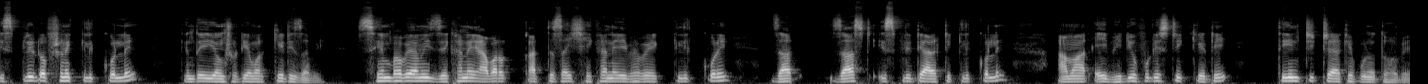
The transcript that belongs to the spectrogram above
স্প্লিট অপশানে ক্লিক করলে কিন্তু এই অংশটি আমার কেটে যাবে। সেমভাবে আমি যেখানে আবার কাটতে চাই সেখানে এইভাবে ক্লিক করে জাস্ট স্প্লিটে আরেকটি ক্লিক করলে আমার এই ভিডিও ফুটেজটি কেটে তিনটি ট্র্যাকে পরিণত হবে।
